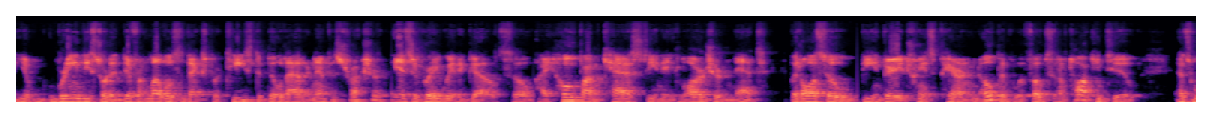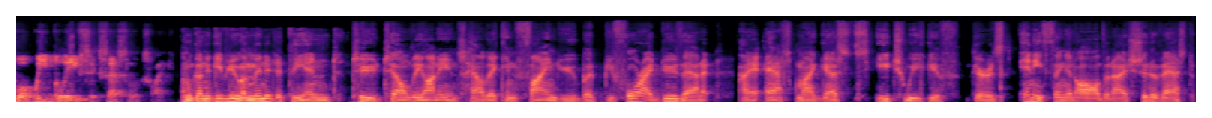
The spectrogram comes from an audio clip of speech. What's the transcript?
you know bringing these sort of different levels of expertise to build out an infrastructure is a great way to go. So I hope I'm casting a larger net, but also being very transparent and open with folks that I'm talking to as what we believe success looks like. I'm going to give you a minute at the end to tell the audience how they can find you. But before I do that, I ask my guests each week if there is anything at all that I should have asked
